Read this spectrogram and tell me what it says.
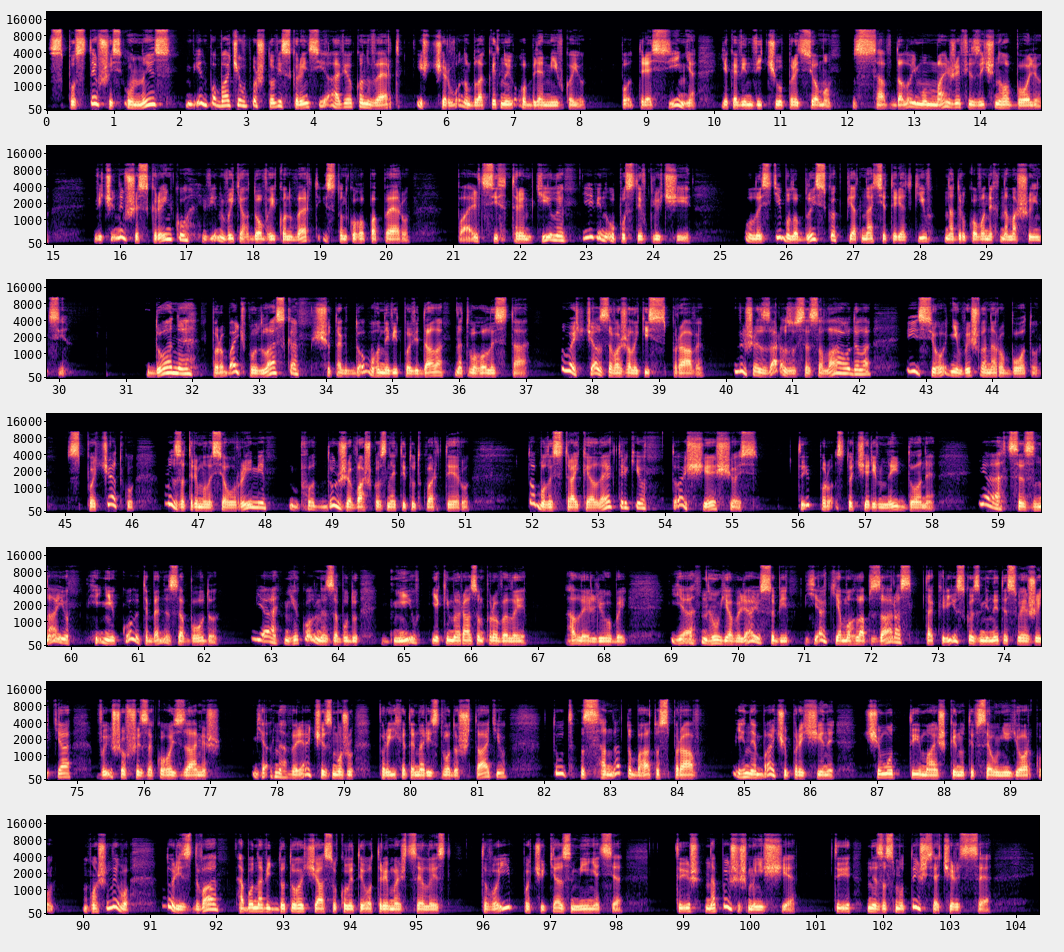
Спустившись униз, він побачив в поштовій скринці авіаконверт із червоно-блакитною облямівкою. Потрясіння, яке він відчув при цьому, завдало йому майже фізичного болю. Відчинивши скриньку, він витяг довгий конверт із тонкого паперу. Пальці тремтіли, і він опустив ключі. У листі було близько 15 рядків, надрукованих на машинці. Доне, пробач, будь ласка, що так довго не відповідала на твого листа. Весь час заважали якісь справи. Лише зараз усе залагодила і сьогодні вийшла на роботу. Спочатку ми затрималися у Римі, бо дуже важко знайти тут квартиру. То були страйки електриків, то ще щось. Ти просто чарівний, Доне. Я це знаю і ніколи тебе не забуду. Я ніколи не забуду днів, які ми разом провели. Але, любий, я не уявляю собі, як я могла б зараз так різко змінити своє життя, вийшовши за когось заміж. Я навряд чи зможу приїхати на Різдво до штатів. Тут занадто багато справ, і не бачу причини, чому ти маєш кинути все у Нью-Йорку. Можливо, до Різдва або навіть до того часу, коли ти отримаєш цей лист, твої почуття зміняться. Ти ж напишеш мені ще, ти не засмутишся через це.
